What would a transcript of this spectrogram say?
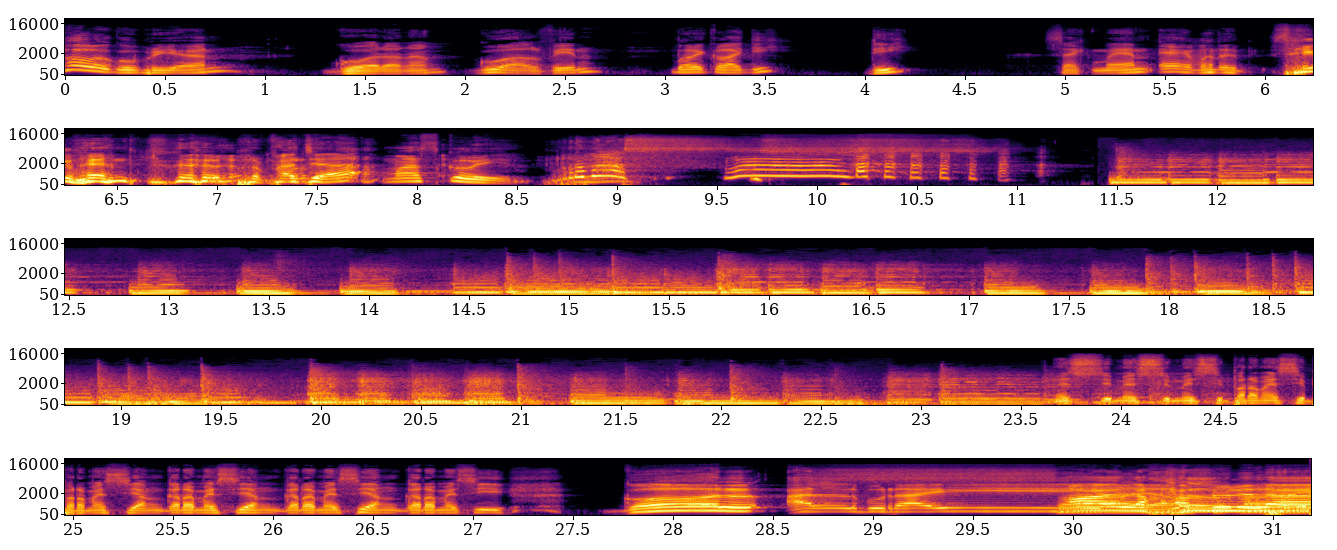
Halo gue Brian, Gua Danang Gua Alvin balik lagi di segmen eh mana segmen remaja maskulin. remas. Messi, Messi, Messi, para Messi, para Messi, Angkara Messi, Angkara Messi, Angkara Messi. Gol Al Burai. Alhamdulillah.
